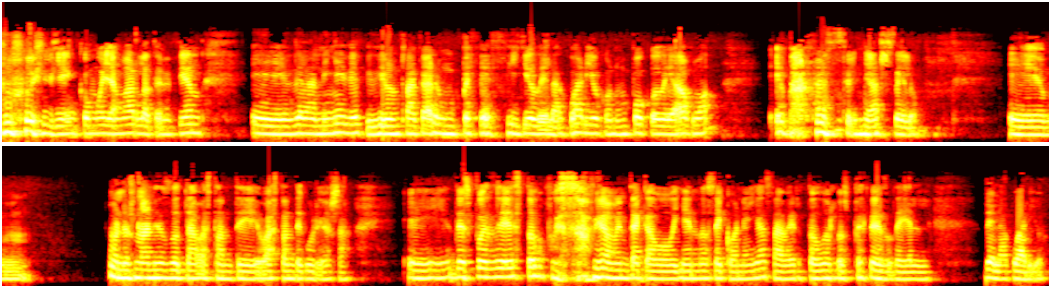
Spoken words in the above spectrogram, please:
muy bien cómo llamar la atención eh, de la niña y decidieron sacar un pececillo del acuario con un poco de agua para enseñárselo. bueno, es una anécdota bastante, bastante curiosa. Eh, después de esto, pues obviamente acabó yéndose con ellas a ver todos los peces del, acuario.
